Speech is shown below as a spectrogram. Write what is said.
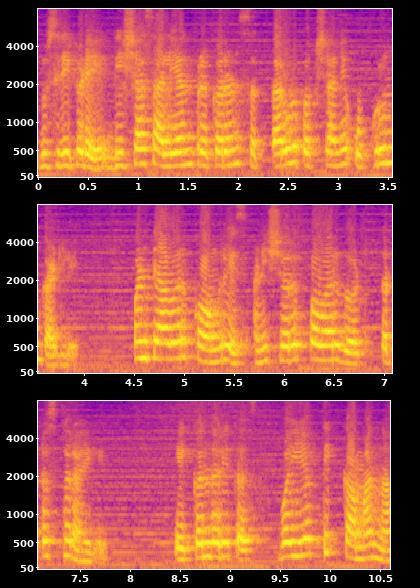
दुसरीकडे दिशा सालियान प्रकरण सत्तारूढ पक्षाने उकरून काढले. पण त्यावर काँग्रेस आणि शरद पवार गट तटस्थ राहिले. एकंदरीतच वैयक्तिक कामांना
